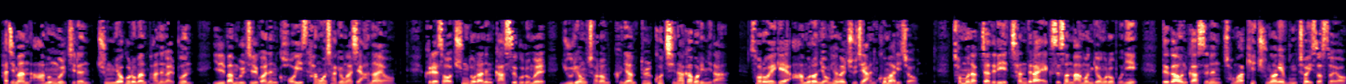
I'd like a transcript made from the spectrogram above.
하지만 암흑물질은 중력으로만 반응할 뿐 일반 물질과는 거의 상호작용하지 않아요. 그래서 충돌하는 가스구름을 유령처럼 그냥 뚫고 지나가 버립니다. 서로에게 아무런 영향을 주지 않고 말이죠. 천문학자들이 찬드라 X선 망원경으로 보니 뜨거운 가스는 정확히 중앙에 뭉쳐 있었어요.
